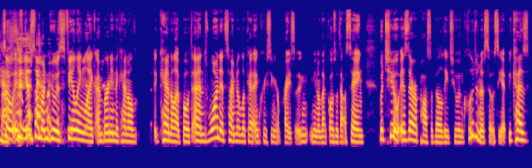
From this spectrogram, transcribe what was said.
Yes. so if you're someone who is feeling like I'm burning the candle candle at both ends, one, it's time to look at increasing your pricing. You know, that goes without saying. But two, is there a possibility to include an associate? Because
